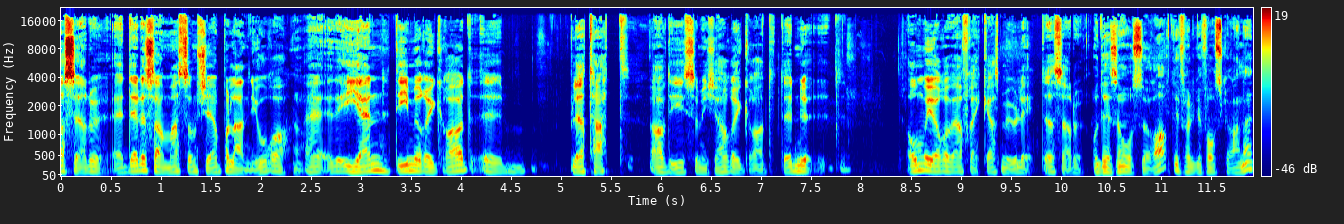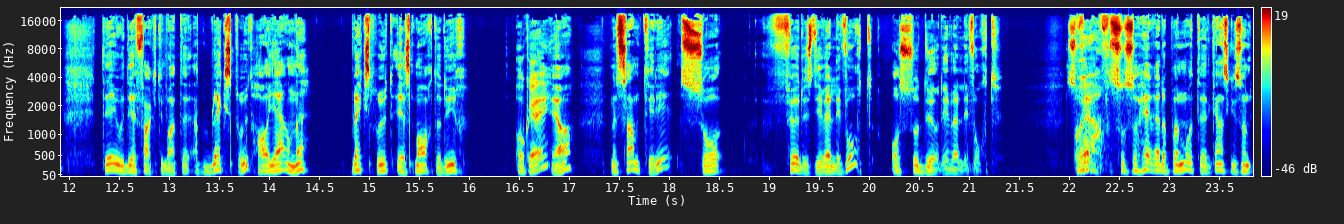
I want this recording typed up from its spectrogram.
der ser du. Eh, Det er det samme som skjer på landjorda. Eh, Igjen, de med ryggrad eh, blir tatt av de som ikke har ryggrad. Det er om å gjøre å være frekkest mulig. Der ser du. Og det som også er rart, ifølge forskerne, det er jo det faktum at, at blekksprut har hjerne. Blekksprut er smarte dyr. OK? Ja, men samtidig så fødes de veldig fort, og så dør de veldig fort. Så, oh, ja. så, så her er det på en måte et ganske sånn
